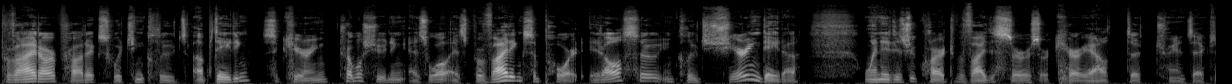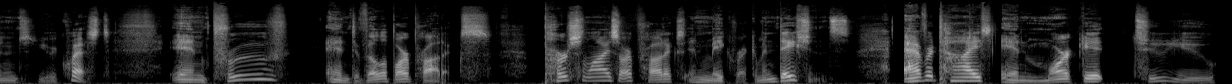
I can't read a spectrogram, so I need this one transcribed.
provide our products, which includes updating, securing, troubleshooting, as well as providing support. It also includes sharing data when it is required to provide the service or carry out the transactions you request. Improve and develop our products. Personalize our products and make recommendations. Advertise and market to you,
